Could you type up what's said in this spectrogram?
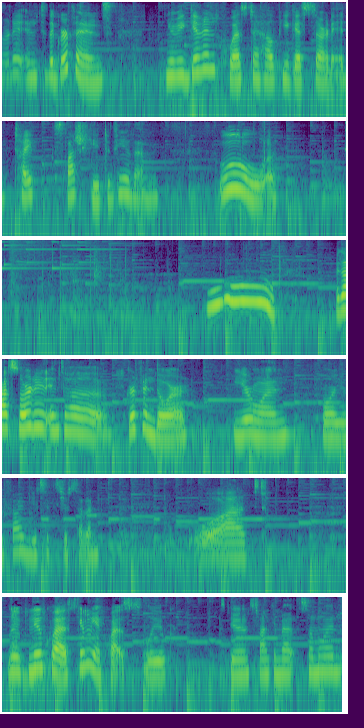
Sorted into the Griffins. You'll be given quests to help you get started. Type slash Q to view them. Ooh. Ooh. I got sorted into Gryffindor. Year 1, 4, year 5, year 6, year 7. What? Luke, new quest. Give me a quest, Luke. Students talking about someone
